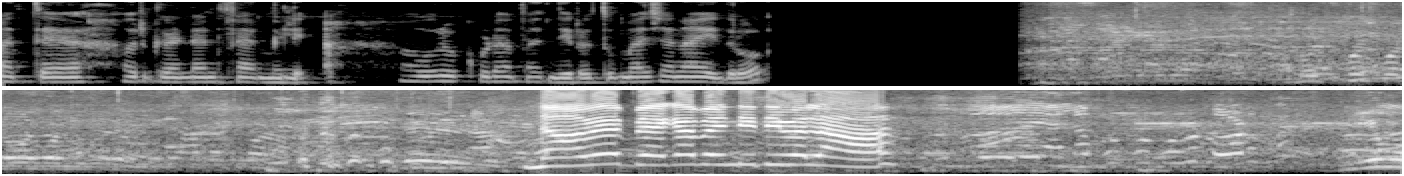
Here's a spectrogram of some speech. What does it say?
ಮತ್ತು ಅವ್ರ ಗಂಡನ ಫ್ಯಾಮಿಲಿ ಅವರು ಕೂಡ ಬಂದಿರು, ತುಂಬ ಜನ ಇದ್ದರು ನಾವೇ ಬೇಗ ಬಂದಿದ್ದೀವಲ್ಲ? ನೀವು.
